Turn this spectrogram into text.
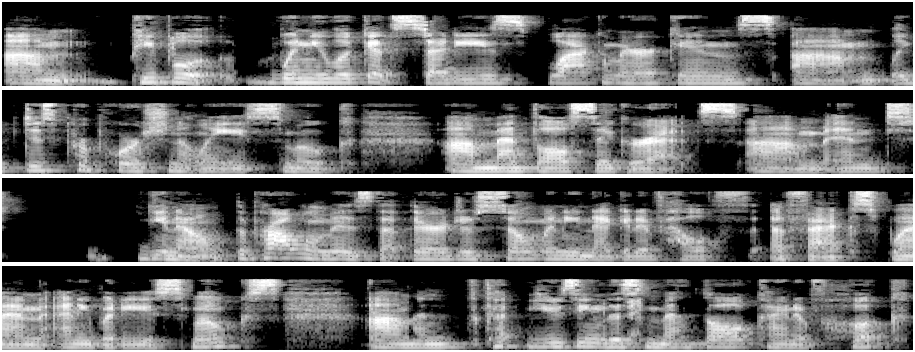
Um, people, when you look at studies, Black Americans um, like disproportionately smoke menthol cigarettes. and you know, the problem is that there are just so many negative health effects when anybody smokes. Um, and c- using this menthol kind of hook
